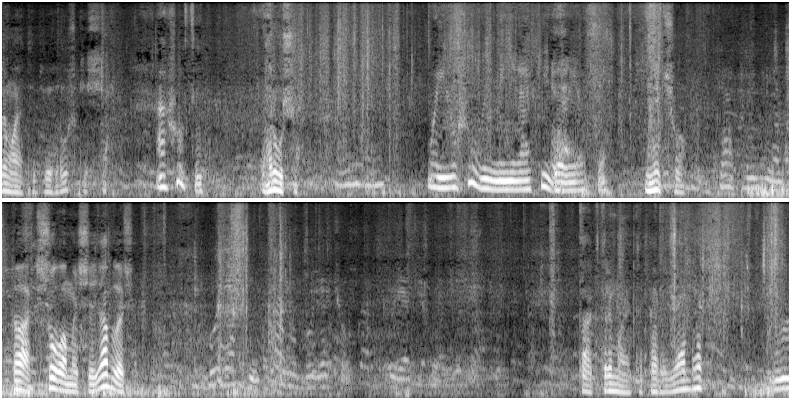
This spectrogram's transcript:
Тримайте дві грушки ще. А що це? Груші. Ой, ну що ви мені накидали оце? Нічого. Так, що вам ще? Яблучок? Так, тримайте пару яблук. Ну,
